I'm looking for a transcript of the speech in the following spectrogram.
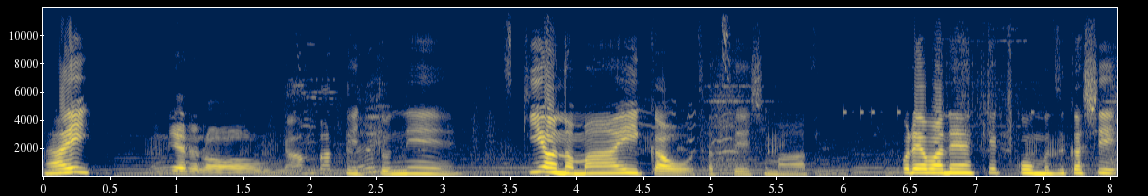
はい。う何やるの？頑張ってねえっとね、月夜のマーイカを撮影します。これはね、結構難しい。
